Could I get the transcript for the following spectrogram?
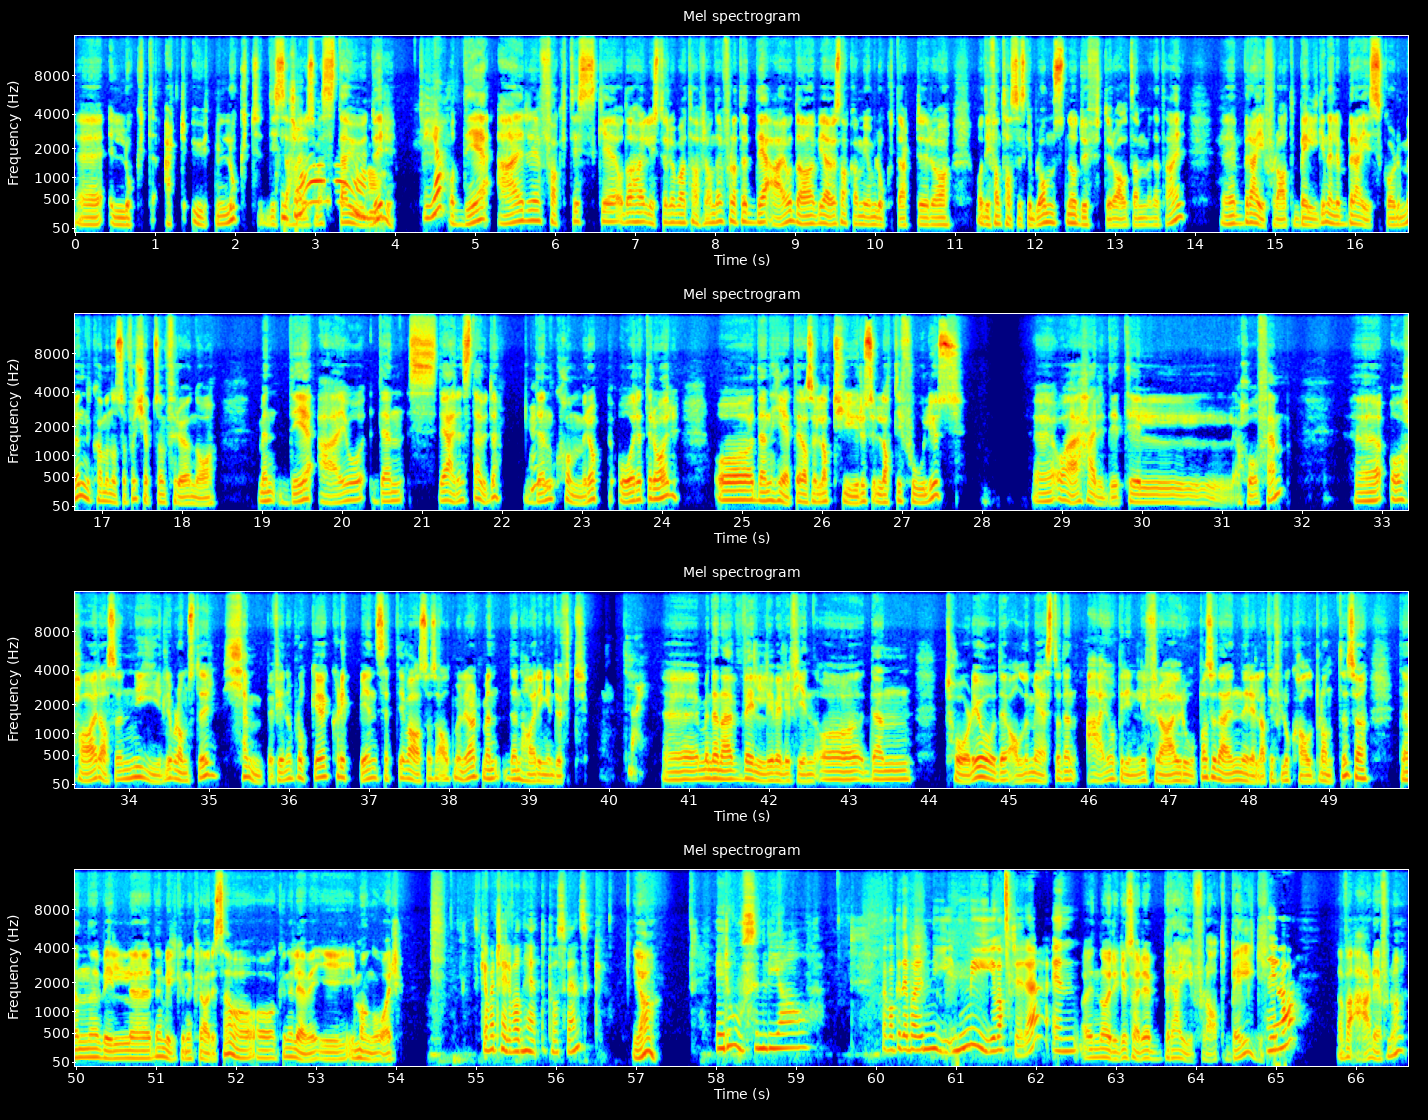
eh, luktert uten lukt, disse her Ja. som er stauder. Ja. Og det er faktisk, eh, og da har jeg lyst til å bare ta fram det, for at det, det er jo da, vi har jo snakka mye om lukterter og, og de fantastiske blomstene og dufter og alt sammen med dette her. Eh, Breiflatbelgen, eller breiskolmen, kan man også få kjøpt som frø nå. Men det er jo den, det er en staude. Den kommer opp år etter år, og den heter altså Latyrus latifolius, eh, og er herdig til H5. Eh, og har altså nydelige blomster, kjempefine å plukke, klippe inn, sette i vase og så alt mulig rart, men den har ingen duft. Nei. Eh, men den er veldig, veldig fin, og den tåler jo det aller meste, og den er jo opprinnelig fra Europa, så det er en relativt lokal plante, så den vil, den vil kunne klare seg og, og kunne leve i, i mange år. Skal jeg fortelle hva den heter på svensk? Ja, Rosenvial. Var ikke det bare ny, mye vakrere enn i Norge så er det breiflatbelg. Ja. Ja, hva er det for noe?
